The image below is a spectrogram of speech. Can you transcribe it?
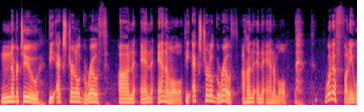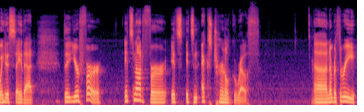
Number two, the external growth on an animal, the external growth on an animal. what a funny way to say that. The your fur, it's not fur. It's it's an external growth. Uh, number three,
